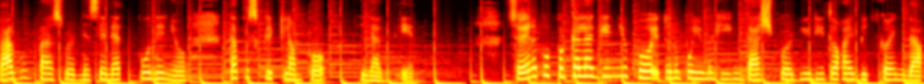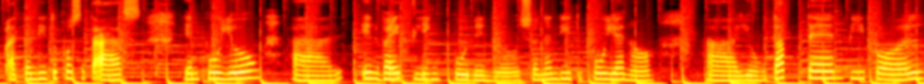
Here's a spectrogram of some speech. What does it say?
bagong password na sinet po ninyo. Tapos, click lang po, logged in. So, ayan na po. Pagka-login nyo po, ito na po yung magiging dashboard nyo dito kay Bitcoin Black. At nandito po sa taas, yan po yung uh, invite link po ninyo. So, nandito po yan, no? Uh, yung top 10 people,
